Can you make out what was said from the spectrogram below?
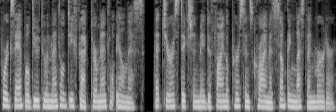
for example due to a mental defect or mental illness, that jurisdiction may define the person's crime as something less than murder.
